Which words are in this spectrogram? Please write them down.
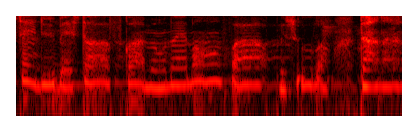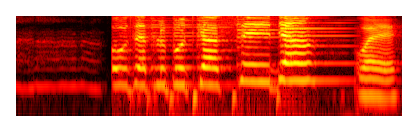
c'est du best-of comme on Osef le podcast c'est bien. Ouais.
